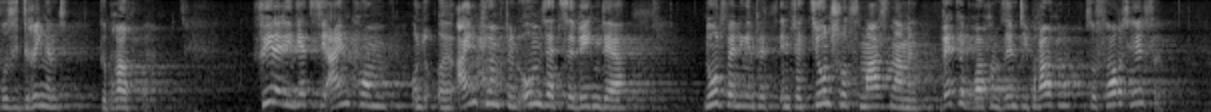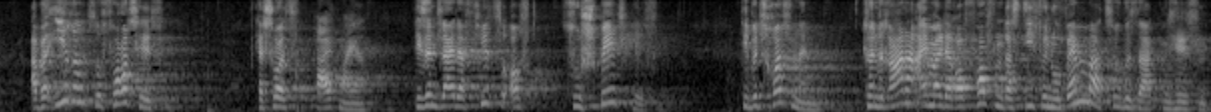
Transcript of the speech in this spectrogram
wo sie dringend gebraucht werden. Fehler, denen jetzt die Einkommen und äh, Einkünfte und Umsätze wegen der notwendigen Infektionsschutzmaßnahmen weggebrochen sind, die brauchen sofort Hilfe. Aber Ihre Soforthilfen, Herr Scholz, Herr Altmaier, die sind leider viel zu oft zu spät Hilfen. Die Betroffenen können gerade einmal darauf hoffen, dass die für November zugesagten Hilfen,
